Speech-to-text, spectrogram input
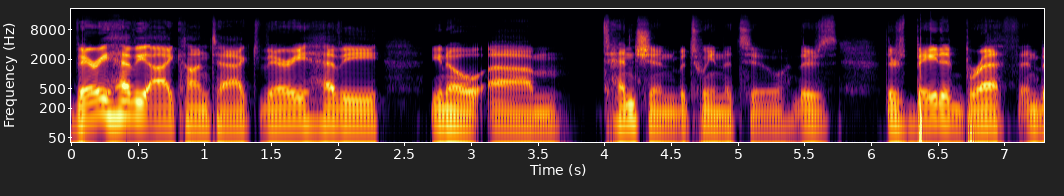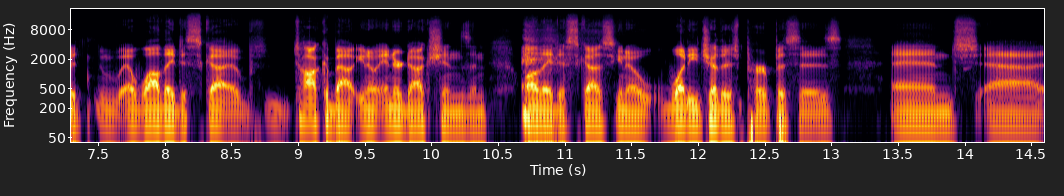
very heavy eye contact, very heavy, you know, um, tension between the two. There's there's bated breath and bet- while they discuss talk about you know introductions and while they discuss you know what each other's purpose is and uh,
